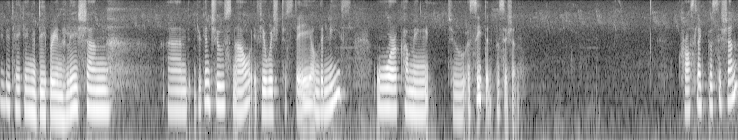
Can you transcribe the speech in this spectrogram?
Maybe taking a deeper inhalation. And you can choose now if you wish to stay on the knees or coming to a seated position. Cross leg position.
